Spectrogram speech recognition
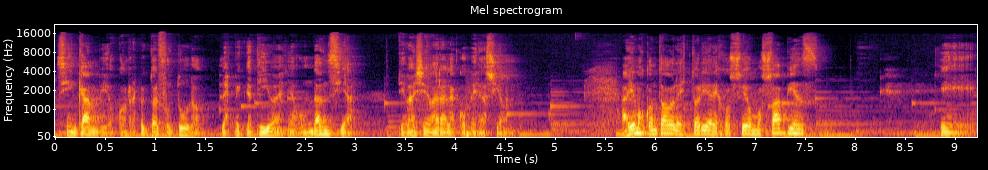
Si en cambio, con respecto al futuro, la expectativa es de abundancia, te va a llevar a la cooperación. Habíamos contado la historia de José Homo sapiens, eh,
